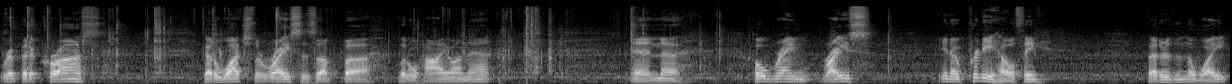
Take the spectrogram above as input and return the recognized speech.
rip it across. Got to watch the rice is up uh, a little high on that. And uh, whole grain rice, you know, pretty healthy. Better than the white.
